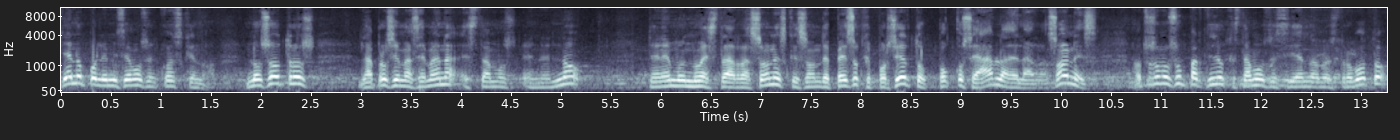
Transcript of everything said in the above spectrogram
ya no polemicemos en cosas que no. Nosotros, la próxima semana, estamos en el no tenemos nuestras razones que son de peso, que por cierto, poco se habla de las razones. Nosotros somos un partido que estamos decidiendo nuestro voto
